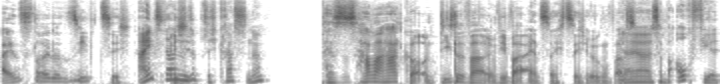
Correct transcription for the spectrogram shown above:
1,79. 1,79, krass, ne? Das ist hammer hardcore. Und Diesel war irgendwie bei 1,60 irgendwas. Ja, ja, ist aber auch viel.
